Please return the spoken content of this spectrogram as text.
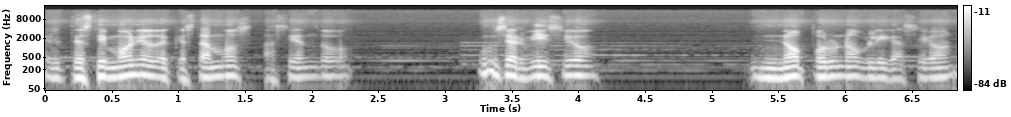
el testimonio de que estamos haciendo un servicio no por una obligación,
